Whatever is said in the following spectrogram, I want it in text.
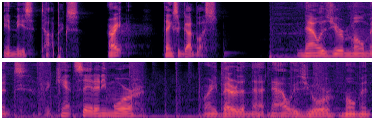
in these topics. All right. Thanks and God bless. Now is your moment. I can't say it any more or any better than that. Now is your moment.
